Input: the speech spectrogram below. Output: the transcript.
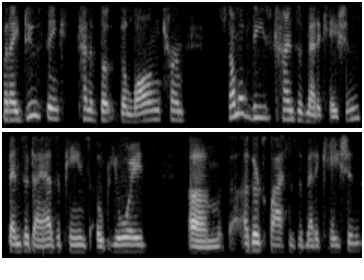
but I do think kind of the, the long term some of these kinds of medications, benzodiazepines, opioids, um, other classes of medications,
